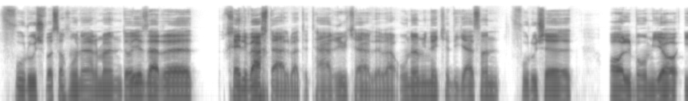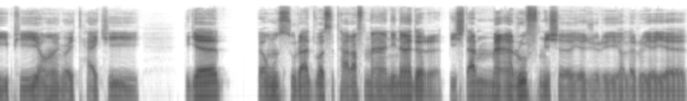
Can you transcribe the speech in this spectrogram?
فروش واسه هنرمندا یه ذره خیلی وقت البته تغییر کرده و اونم اینه که دیگه اصلا فروش آلبوم یا ای پی آهنگای تکی دیگه به اون صورت واسه طرف معنی نداره. بیشتر معروف میشه یه جوری حالا روی یه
